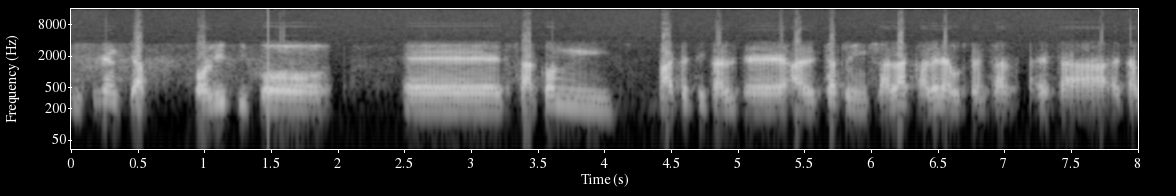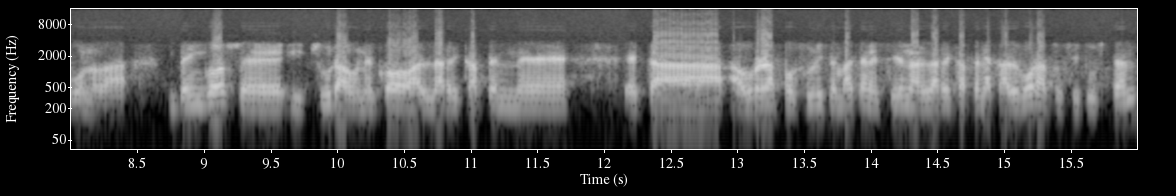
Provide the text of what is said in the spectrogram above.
disidentzia politiko e, sakon batetik al, e, altzatu inzala, kalera urten eta, eta bueno, da, behingoz, e, itxura honeko aldarrikapen e, eta aurrera pausurik ematen ez ziren aldarrikapenak alboratu zituzten,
